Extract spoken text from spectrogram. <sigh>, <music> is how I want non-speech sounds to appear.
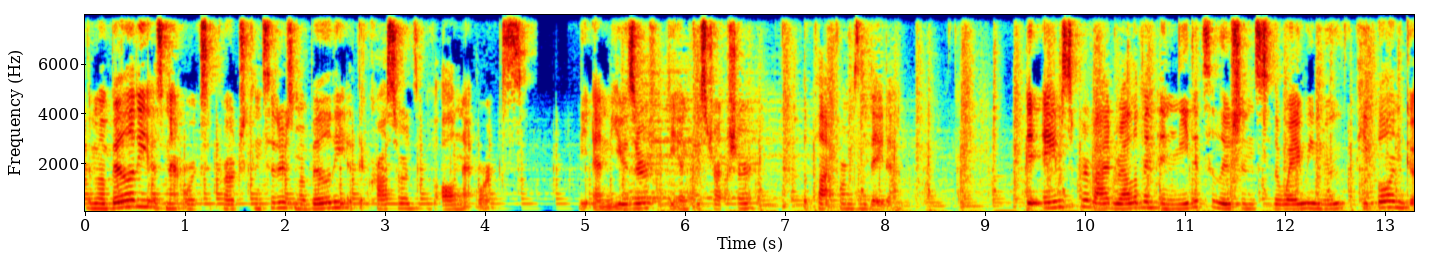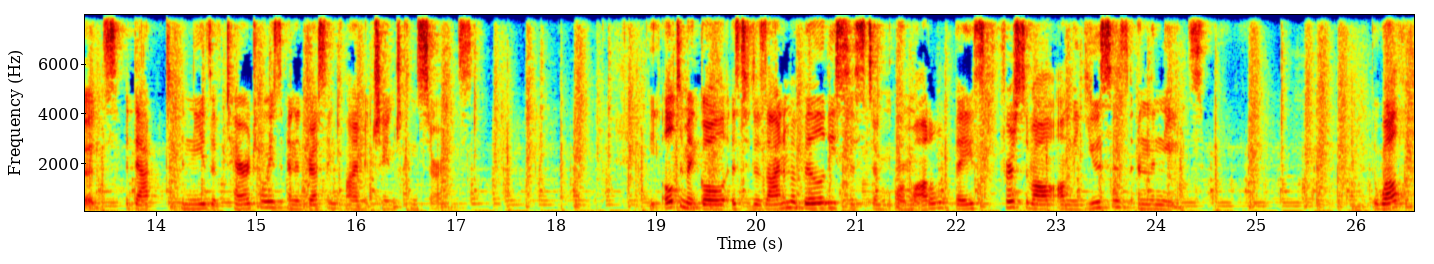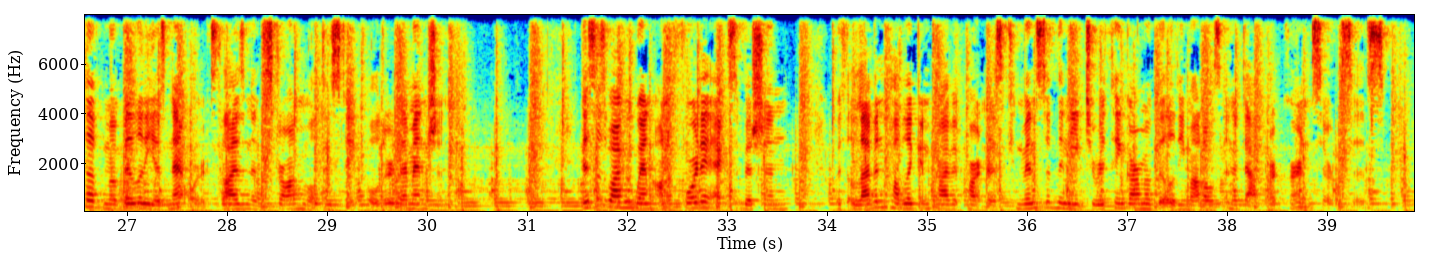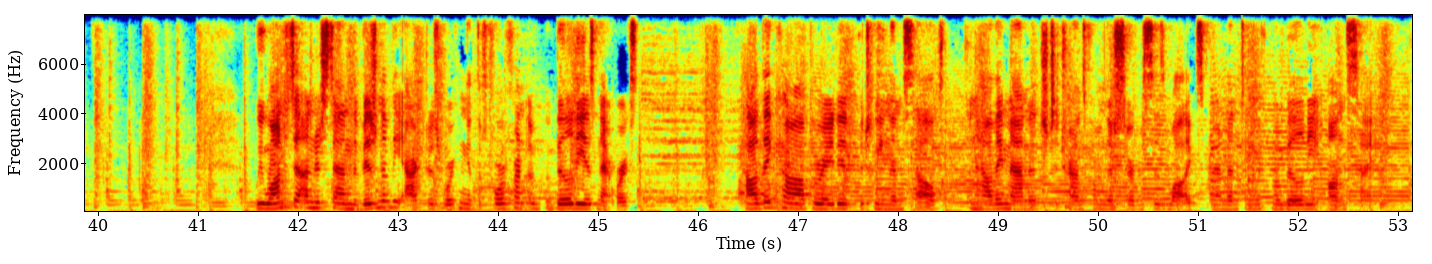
The Mobility as Networks approach considers mobility at the crossroads of all networks the end user, the infrastructure, the platforms and data. It aims to provide relevant and needed solutions to the way we move people and goods, adapt to the needs of territories, and addressing climate change concerns. The ultimate goal is to design a mobility system or model based, first of all, on the uses and the needs. The wealth of mobility as networks lies in its strong multi-stakeholder dimension. This is why we went on a four-day exhibition with 11 public and private partners convinced of the need to rethink our mobility models and adapt our current services. We wanted to understand the vision of the actors working at the forefront of mobility as networks, how they cooperated between themselves, and how they managed to transform their services while experimenting with mobility on site.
